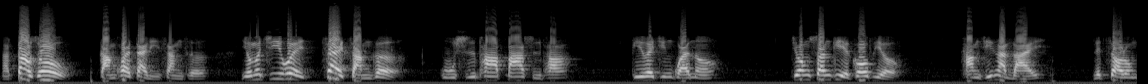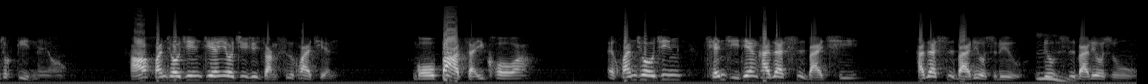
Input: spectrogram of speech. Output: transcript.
那到时候赶快带你上车。有没有机会再涨个五十趴、八十趴？机会金关哦，这种双 K 的股票行情啊来，你造龙就紧的哦。好，环球金今天又继续涨四块钱，我爸在一颗啊。哎，环球金前几天还在四百七，还在四百六十六、六四百六十五，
